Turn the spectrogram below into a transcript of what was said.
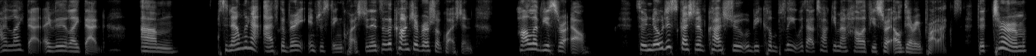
I like that. I really like that. Um, so now I'm going to ask a very interesting question. It's a controversial question. Halav Yisrael. So no discussion of kashrut would be complete without talking about Halav Yisrael dairy products. The term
